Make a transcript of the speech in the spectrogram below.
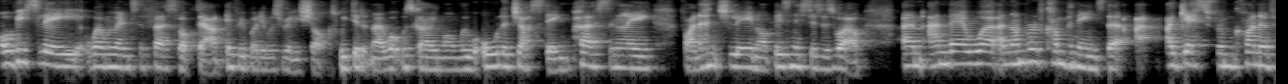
obviously, when we went into the first lockdown, everybody was really shocked. We didn't know what was going on. We were all adjusting personally, financially, in our businesses as well. Um, and there were a number of companies that I guess from kind of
